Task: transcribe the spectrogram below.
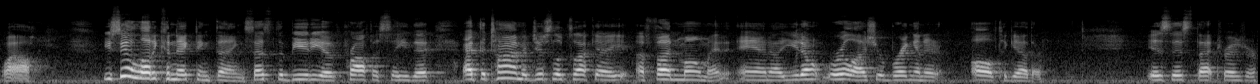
Wow. You see a lot of connecting things. That's the beauty of prophecy, that at the time it just looks like a, a fun moment, and uh, you don't realize you're bringing it all together. Is this that treasure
